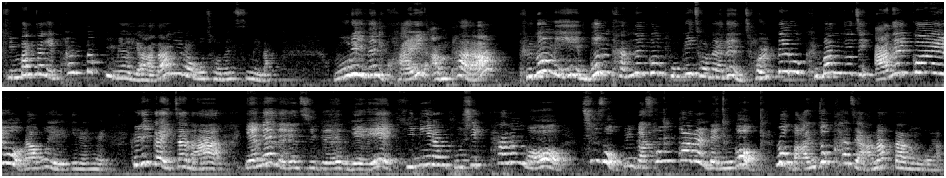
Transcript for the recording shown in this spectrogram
김 반장이 펄떡 뛰며 야단이라고 전했습니다. 우리는 과일 안 팔아? 그놈이 문 닫는 걸 보기 전에는 절대로 그만두지 않을 거예요 라고 얘기를 해. 그러니까 있잖아. 얘네는 지금 얘 김이랑 부식 파는 거 취소 그러니까 성과를 낸 거로 만족하지 않았다는 거야.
